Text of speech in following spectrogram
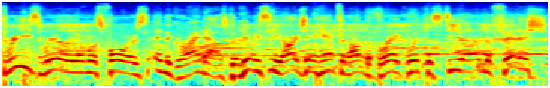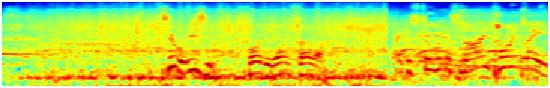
threes really almost fours in the grindhouse. But here we see RJ Hampton on the break with the steal and the finish. Too easy for the young fellow. Breakers still with us, nine-point lead.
